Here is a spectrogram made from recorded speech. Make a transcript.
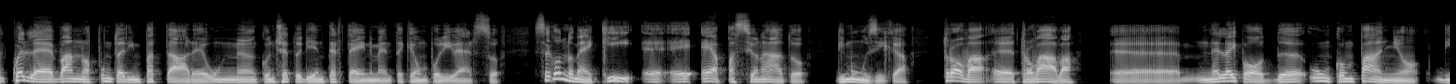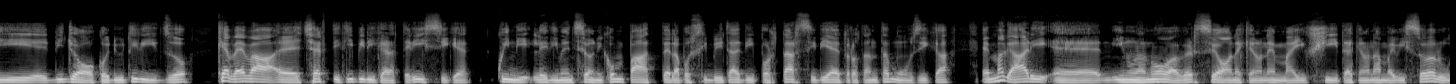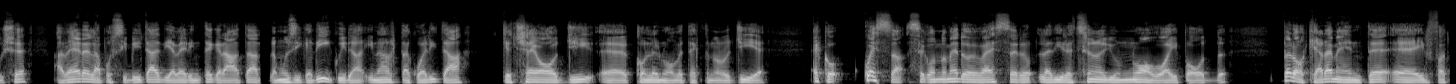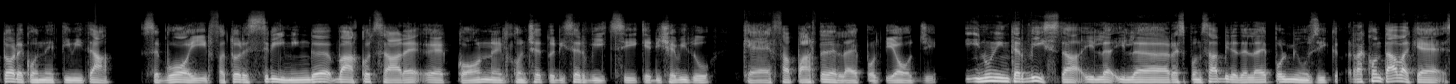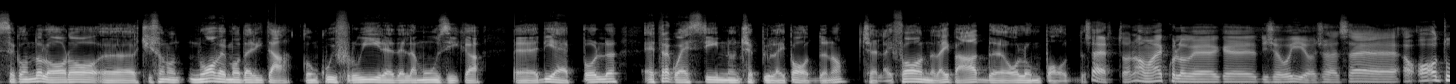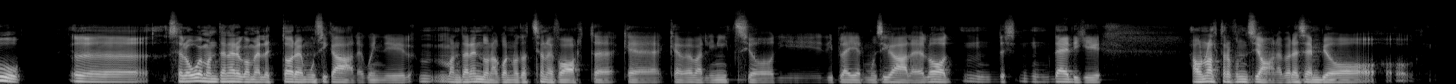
quelle vanno appunto ad impattare un concetto di entertainment che è un po' diverso. Secondo me chi è, è, è appassionato di musica trova, eh, trovava eh, nell'iPod un compagno di, di, gioco, di utilizzo che aveva eh, certi tipi di caratteristiche, quindi le dimensioni compatte, la possibilità di portarsi dietro tanta musica e magari eh, in una nuova versione che non è mai uscita, che non ha mai visto la luce, avere la possibilità di avere integrata la musica liquida in alta qualità che c'è oggi eh, con le nuove tecnologie. Ecco, questa secondo me doveva essere la direzione di un nuovo iPod, però chiaramente eh, il fattore connettività, se vuoi il fattore streaming, va a cozzare eh, con il concetto di servizi che dicevi tu che fa parte dell'Apple di oggi in un'intervista il, il, responsabile dell'Apple Music raccontava che secondo loro eh, ci sono nuove modalità con cui fruire della musica eh, di Apple e tra questi non c'è più l'iPod, no? C'è l'iPhone, l'iPad o l'HomePod. Certo, no, ma è quello che, che dicevo io, cioè se o tu eh, se lo vuoi mantenere come lettore musicale, quindi mantenendo una connotazione forte che, che aveva all'inizio di, di, player musicale, lo de- dedichi a un'altra funzione, per esempio,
